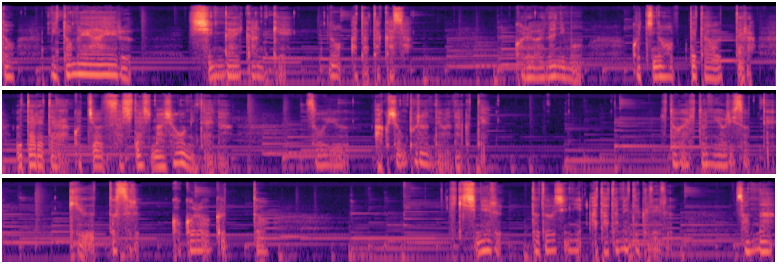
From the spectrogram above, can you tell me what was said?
と認め合える信頼関係の温かさ。これは何もこっちのほっぺたを打ったら打たれたらこっちを差し出しましょうみたいなそういうアクションプランではなくて人が人に寄り添ってぎゅっとする心をぐっと引き締めると同時に温めてくれるそんな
